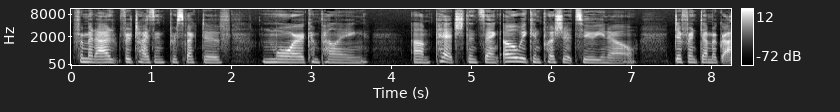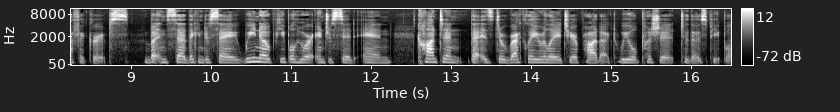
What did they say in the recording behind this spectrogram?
from an advertising perspective more compelling um, pitch than saying, oh, we can push it to, you know, different demographic groups. But instead, they can just say, we know people who are interested in content that is directly related to your product. We will push it to those people.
